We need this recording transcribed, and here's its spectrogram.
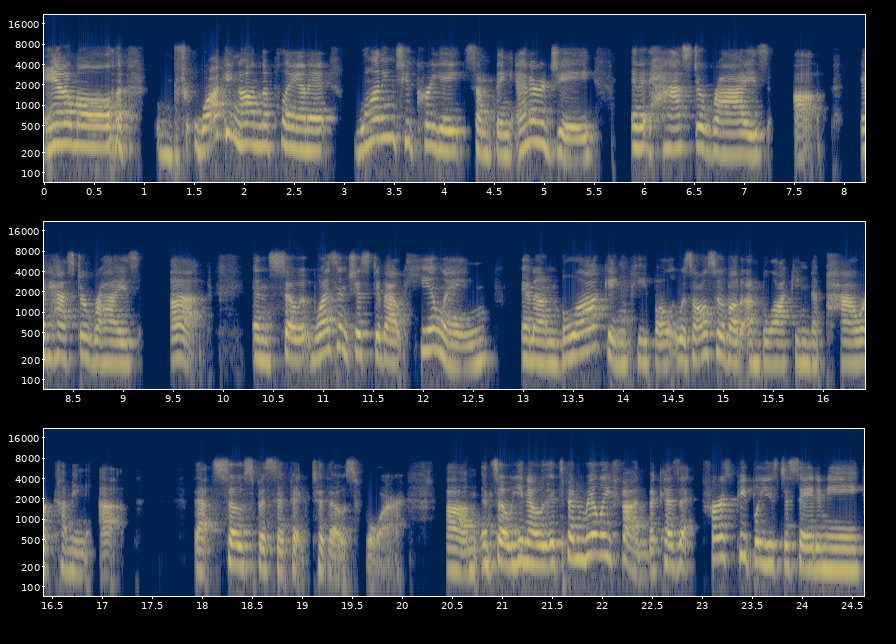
animal, walking on the planet, wanting to create something energy, and it has to rise up. It has to rise up. And so it wasn't just about healing and unblocking people, it was also about unblocking the power coming up that's so specific to those four. Um, and so, you know, it's been really fun because at first people used to say to me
